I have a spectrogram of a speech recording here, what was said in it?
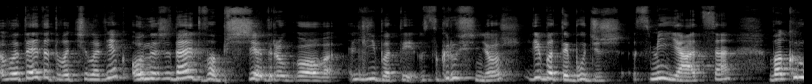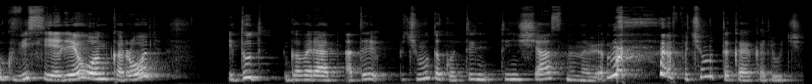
вот этот вот человек, он ожидает вообще другого. Либо ты взгрустнешь, либо ты будешь смеяться, вокруг веселье, он король, и тут говорят, а ты почему такой? Ты, ты несчастный, наверное. Почему ты такая колючая?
